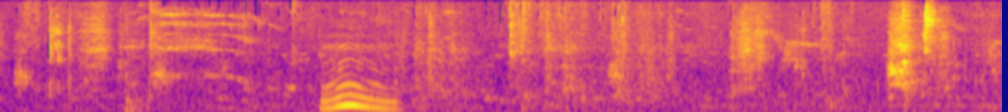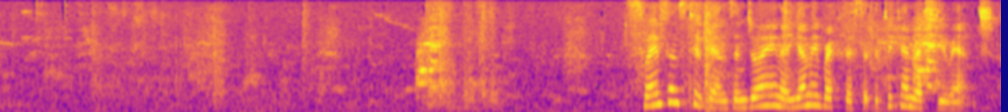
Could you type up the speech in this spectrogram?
Mmm. Swainson's Toucans enjoying a yummy breakfast at the Toucan Rescue Ranch.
